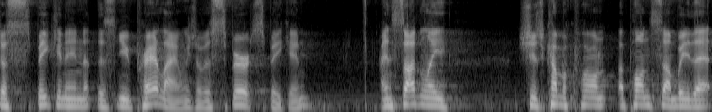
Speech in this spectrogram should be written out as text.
just speaking in this new prayer language of a spirit speaking, and suddenly she's come upon, upon somebody that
